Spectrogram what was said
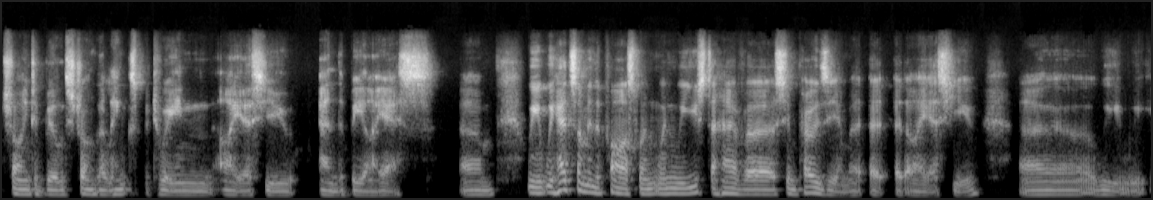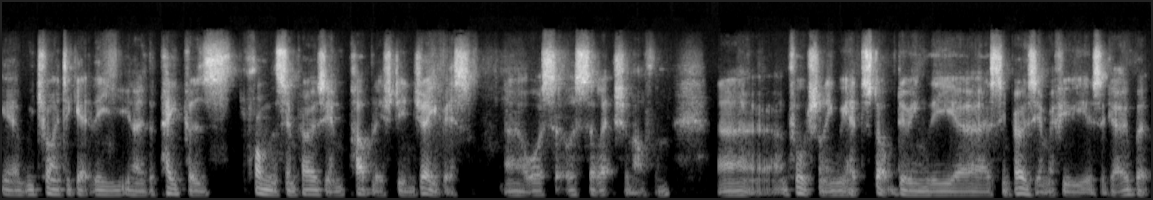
trying to build stronger links between ISU and the BIS. Um, we, we had some in the past when, when we used to have a symposium at, at, at ISU. Uh, we we, yeah, we tried to get the you know the papers from the symposium published in JBIS uh, or, or a selection of them. Uh, unfortunately, we had to stop doing the uh, symposium a few years ago, but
